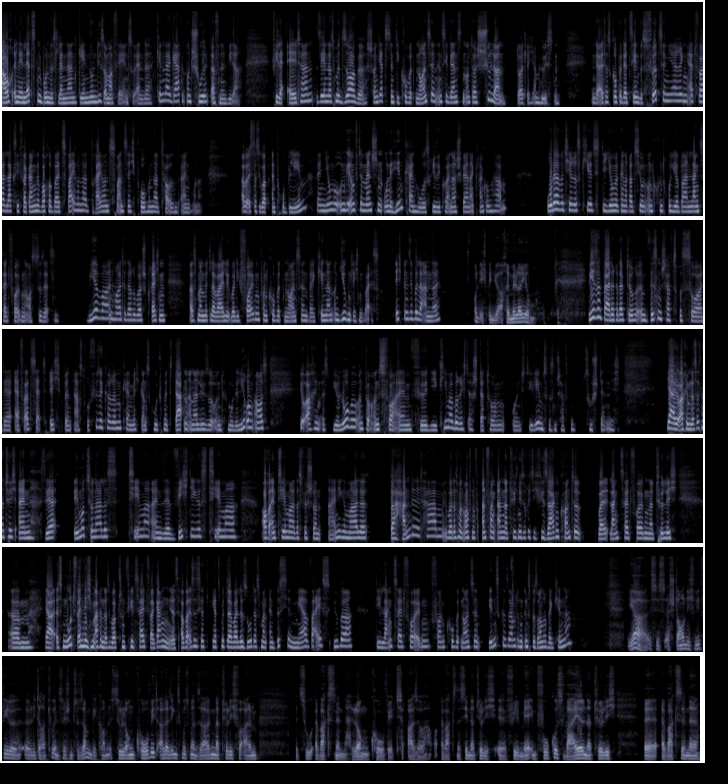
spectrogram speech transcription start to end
Auch in den letzten Bundesländern gehen nun die Sommerferien zu Ende. Kindergärten und Schulen öffnen wieder. Viele Eltern sehen das mit Sorge. Schon jetzt sind die Covid-19-Inzidenzen unter Schülern deutlich am höchsten. In der Altersgruppe der 10- bis 14-Jährigen etwa lag sie vergangene Woche bei 223 pro 100.000 Einwohner. Aber ist das überhaupt ein Problem, wenn junge, ungeimpfte Menschen ohnehin kein hohes Risiko einer schweren Erkrankung haben? Oder wird hier riskiert, die junge Generation unkontrollierbaren Langzeitfolgen auszusetzen? Wir wollen heute darüber sprechen, was man mittlerweile über die Folgen von Covid-19 bei Kindern und Jugendlichen weiß. Ich bin Sibylle Anderl. Und ich bin Joachim Müller-Jung. Wir sind beide Redakteure im Wissenschaftsressort der FAZ. Ich bin Astrophysikerin, kenne mich ganz gut mit Datenanalyse und Modellierung aus. Joachim ist Biologe und bei uns vor allem für die Klimaberichterstattung und die Lebenswissenschaften zuständig. Ja, Joachim, das ist natürlich ein sehr emotionales Thema, ein sehr wichtiges Thema, auch ein Thema, das wir schon einige Male behandelt haben, über das man von Anfang an natürlich nicht so richtig viel sagen konnte, weil Langzeitfolgen natürlich ähm, ja, es notwendig machen, dass überhaupt schon viel Zeit vergangen ist. Aber es ist jetzt, jetzt mittlerweile so, dass man ein bisschen mehr weiß über die Langzeitfolgen von Covid-19 insgesamt und insbesondere bei Kindern? Ja, es ist erstaunlich, wie viel äh, Literatur inzwischen zusammengekommen ist zu Long Covid. Allerdings muss man sagen, natürlich vor allem äh, zu Erwachsenen Long Covid. Also Erwachsene sind natürlich äh, viel mehr im Fokus, weil natürlich äh, Erwachsene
